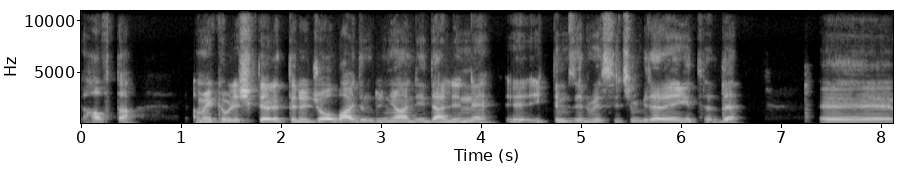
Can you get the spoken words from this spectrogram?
hafta Amerika Birleşik Devletleri Joe Biden dünya liderlerini e, iklim zirvesi için bir araya getirdi. E,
